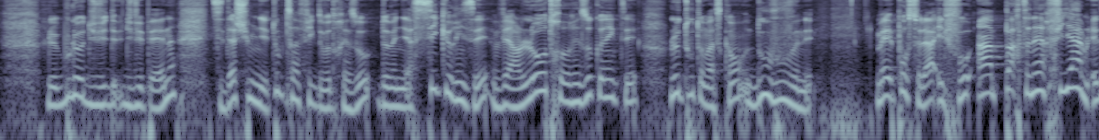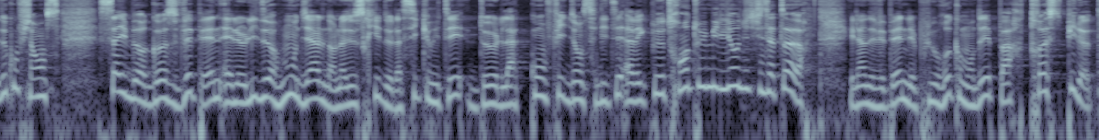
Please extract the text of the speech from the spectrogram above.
Le boulot du VPN, c'est d'acheminer tout le trafic de votre réseau de manière sécurisée vers l'autre réseau connecté, le tout en masquant d'où vous venez. Mais pour cela, il faut un partenaire fiable et de confiance. CyberGhost VPN est le leader mondial dans l'industrie de la sécurité de la confidentialité avec plus de 38 millions d'utilisateurs et l'un des VPN les plus recommandés par Trustpilot.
